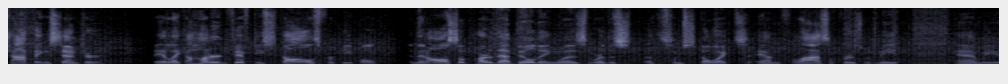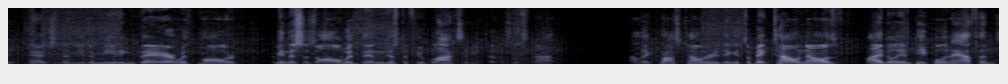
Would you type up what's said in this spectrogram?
shopping center. They had like 150 stalls for people, and then also part of that building was where the, uh, some Stoics and philosophers would meet. And we imagine them either meeting there with Paul, or I mean, this is all within just a few blocks of each other, so it's not not like cross town or anything. It's a big town now, it's five million people in Athens,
